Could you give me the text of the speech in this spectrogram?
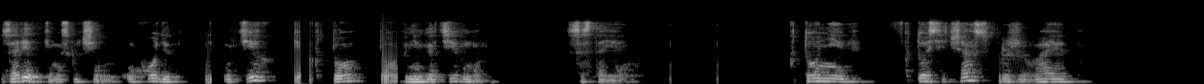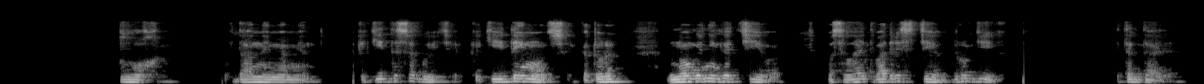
за редким исключением, уходит у тех, кто в негативном состоянии. Кто, не, кто сейчас проживает плохо в данный момент. Какие-то события, какие-то эмоции, которые много негатива, посылает в адрес тех, других и так далее.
